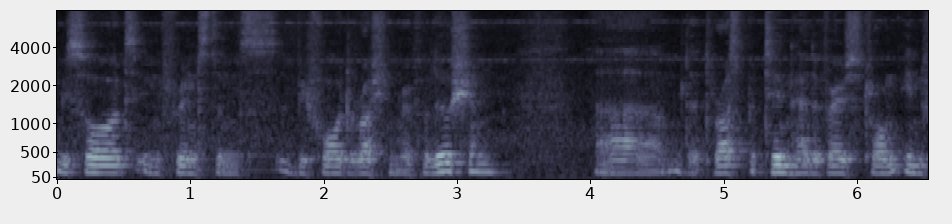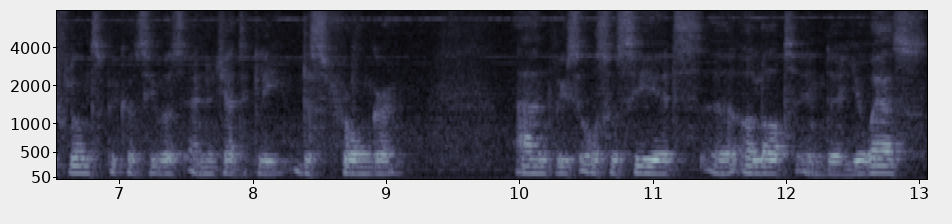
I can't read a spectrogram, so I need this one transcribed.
we saw it in, for instance, before the Russian Revolution, uh, that Rasputin had a very strong influence because he was energetically the stronger. And we also see it uh, a lot in the US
